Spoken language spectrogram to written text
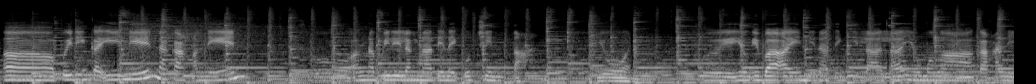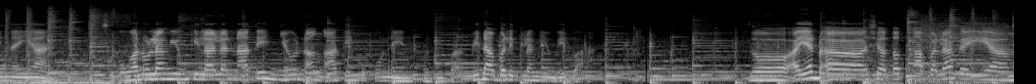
ah, pwedeng kainin, nakakanin. So, ang napili lang natin ay kutsinta. Yun. So, yung iba ay hindi natin kilala, yung mga kakanin na yan. Kung ano lang yung kilala natin, yun ang ating kukunin. O, diba? Binabalik lang yung iba. So, ayan, uh, shoutout nga pala kay um,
